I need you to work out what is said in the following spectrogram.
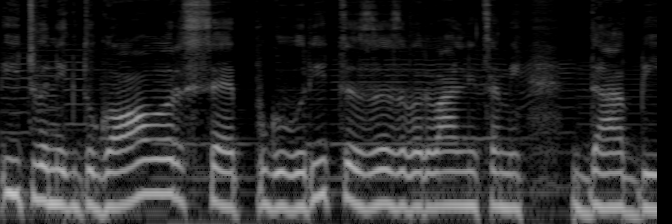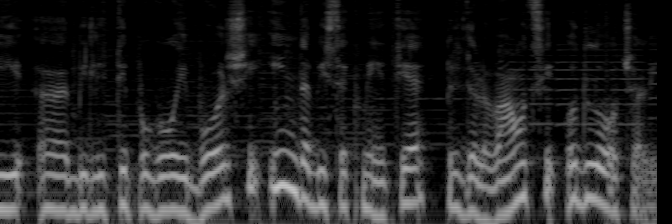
iti v nek dogovor, se pogovoriti z zavarovalnicami, da bi bili ti pogoji boljši in da bi se kmetje, pridelovalci odločali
